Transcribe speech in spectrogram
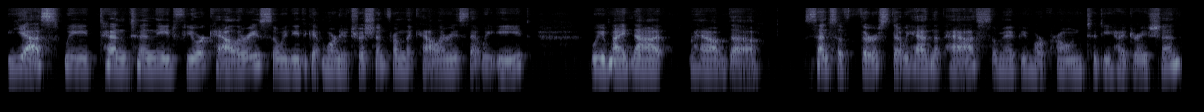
yes, we tend to need fewer calories, so we need to get more nutrition from the calories that we eat. We might not have the sense of thirst that we had in the past, so we might be more prone to dehydration.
